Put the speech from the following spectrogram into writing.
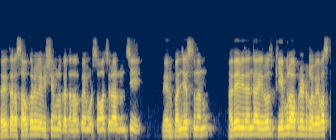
తదితర సౌకర్యాల విషయంలో గత నలభై మూడు సంవత్సరాల నుంచి నేను పనిచేస్తున్నాను. అదేవిధంగా ఈరోజు కేబుల్ ఆపరేటర్ల వ్యవస్థ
